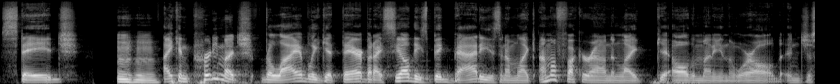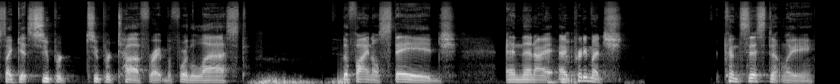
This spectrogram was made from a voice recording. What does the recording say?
stage. mm-hmm. I can pretty much reliably get there, but I see all these big baddies and I'm like, I'm gonna fuck around and like get all the money in the world and just like get super, super tough right before the last, the final stage. And then I, I Mhm. pretty much consistently,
